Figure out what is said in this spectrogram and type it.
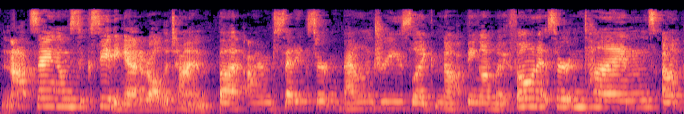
Not saying I'm succeeding at it all the time, but I'm setting certain boundaries like not being on my phone at certain times, um,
